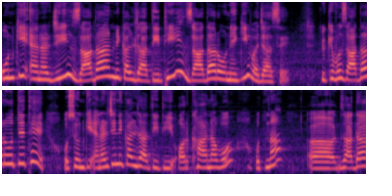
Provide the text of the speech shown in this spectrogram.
उनकी एनर्जी ज़्यादा निकल जाती थी ज़्यादा रोने की वजह से क्योंकि वो ज़्यादा रोते थे उससे उनकी एनर्जी निकल जाती थी और खाना वो उतना ज़्यादा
